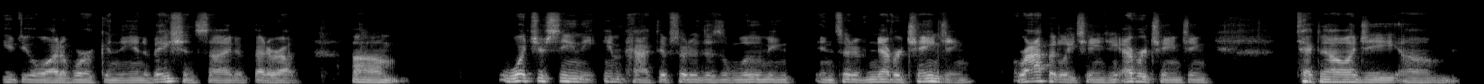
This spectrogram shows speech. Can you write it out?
you do a lot of work in the innovation side of BetterUp. Um, what you're seeing the impact of sort of this looming and sort of never changing, rapidly changing, ever changing technology um,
